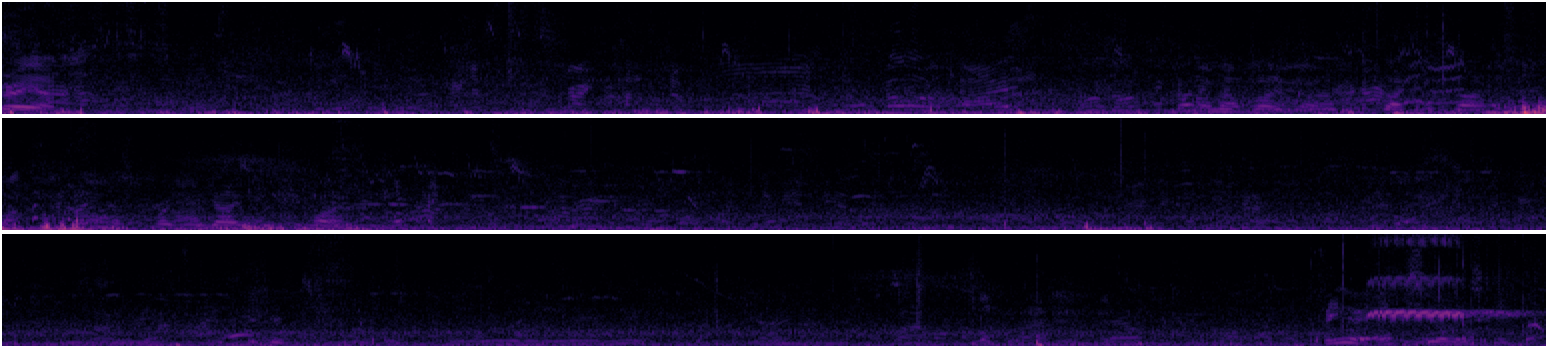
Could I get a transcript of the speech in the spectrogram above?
ground? Freaking game was playing. Theo actually almost hit that.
